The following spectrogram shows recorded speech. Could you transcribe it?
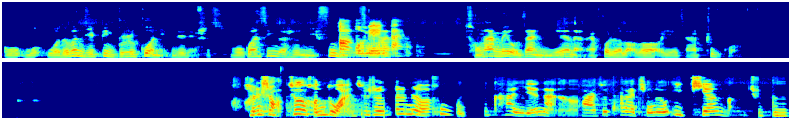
我我我的问题并不是过年这件事情，我关心的是你父母我明白，从来没有在你爷爷奶奶或者姥姥姥爷家住过，很少，就是很短，就是跟着父母去看爷爷奶奶的话，就大概停留一天吧，就不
